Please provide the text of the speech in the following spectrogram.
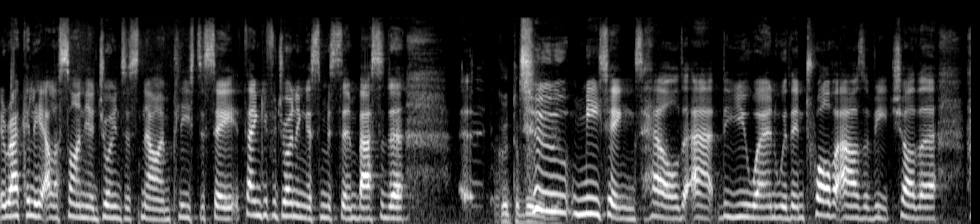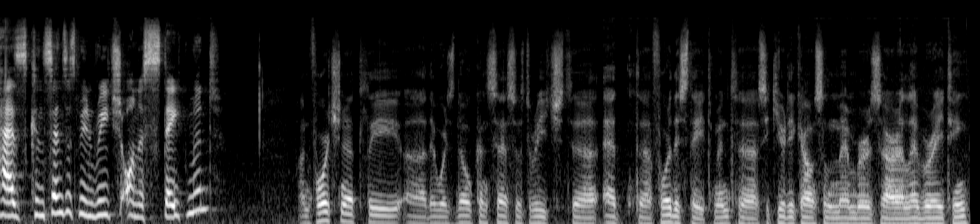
Irakli Alasania joins us now. I'm pleased to say thank you for joining us, Mr. Ambassador. Uh, Good to be Two meetings held at the UN within 12 hours of each other. Has consensus been reached on a statement? Unfortunately, uh, there was no consensus reached uh, at, uh, for the statement. Uh, Security Council members are elaborating,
